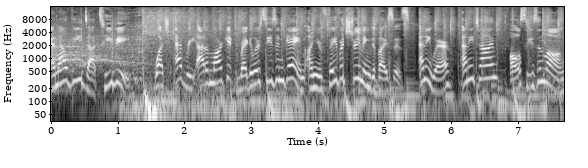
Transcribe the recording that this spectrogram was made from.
MLB.tv. Watch every out of market regular season game on your favorite streaming devices, anywhere, anytime, all season long.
